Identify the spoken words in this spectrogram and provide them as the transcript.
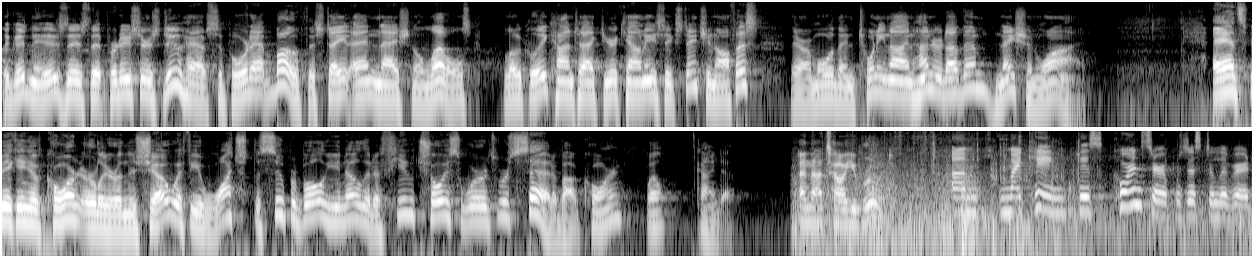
The good news is that producers do have support at both the state and national levels. Locally, contact your county's extension office. There are more than 2,900 of them nationwide. And speaking of corn earlier in the show, if you watched the Super Bowl, you know that a few choice words were said about corn. Well, kinda. And that's how you brew it. Um, my king, this corn syrup was just delivered.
